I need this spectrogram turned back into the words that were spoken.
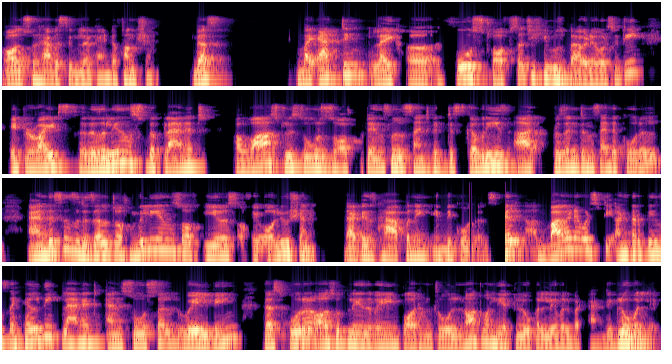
also have a similar kind of function. Thus, by acting like a host of such a huge biodiversity, it provides resilience to the planet. A vast resource of potential scientific discoveries are present inside the coral, and this is a result of millions of years of evolution that is happening in the corals. Well, biodiversity underpins a healthy planet and social well-being. Thus, coral also plays a very important role not only at local level but at the global level.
